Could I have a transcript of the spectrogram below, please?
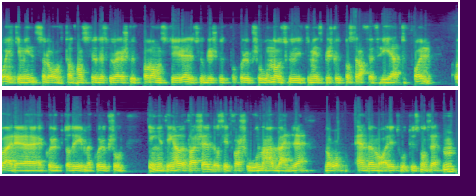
Og ikke minst så lovet at skulle, det skulle være slutt på vanstyret, det skulle bli slutt på korrupsjonen og det skulle ikke minst bli slutt på straffefrihet for å være korrupt og drive med korrupsjon. Ingenting av dette har skjedd, og situasjonen er verre nå enn den var i 2013.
